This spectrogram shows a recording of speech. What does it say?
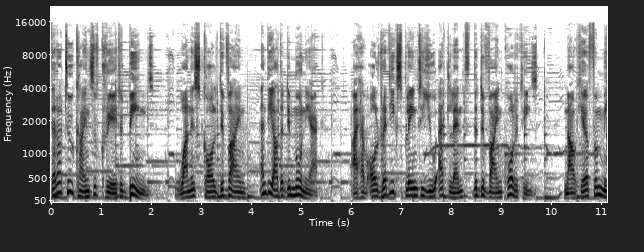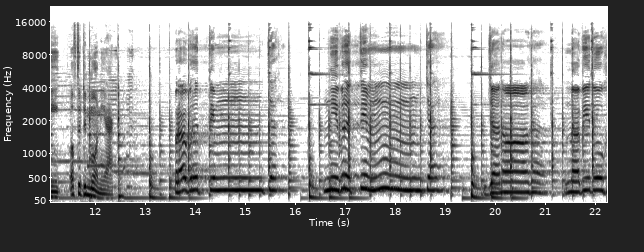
there are two kinds of created beings. One is called divine and the other demoniac. I have already explained to you at length the divine qualities. Now hear from me of the demoniac. प्रवृत्तिं च निवृत्तिं च जनाः न विदुः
